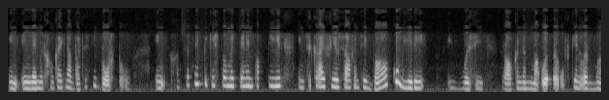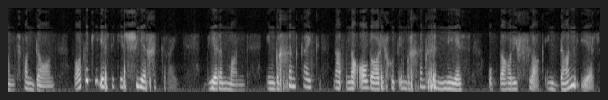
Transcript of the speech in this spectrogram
En en jy moet gaan kyk na wat is die wortel en gaan sit net bietjie stil met pen en papier en skryf vir jouself en sê waar kom hierdie emosie rakende ma, of teenoor mans vandaan? Waar het ek die eerste keer seer gekry deur 'n man en begin kyk na na al daardie goed en begin genees op daardie vlak en dan eers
